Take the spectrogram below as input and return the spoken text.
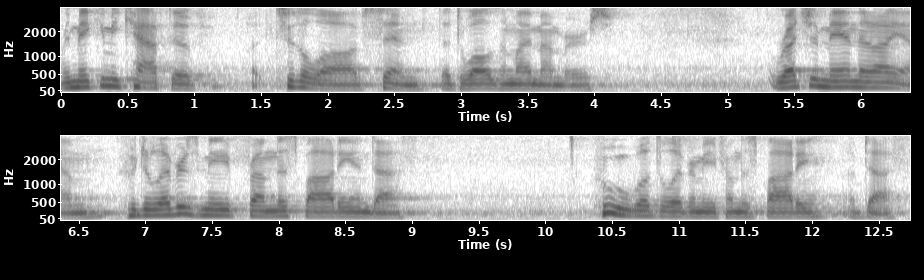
and making me captive to the law of sin that dwells in my members. Wretched man that I am, who delivers me from this body and death? Who will deliver me from this body of death?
